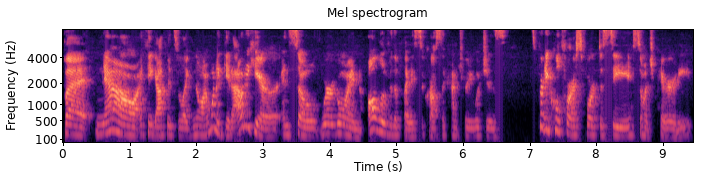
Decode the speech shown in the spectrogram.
But now I think athletes are like, no, I want to get out of here. And so we're going all over the place across the country, which is it's pretty cool for our sport to see so much parity.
